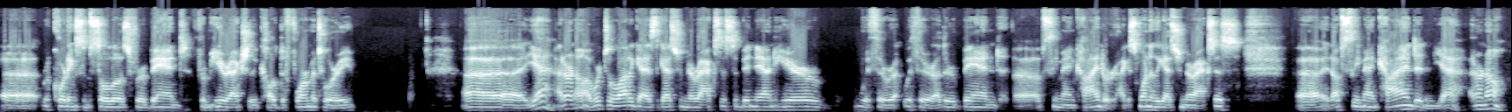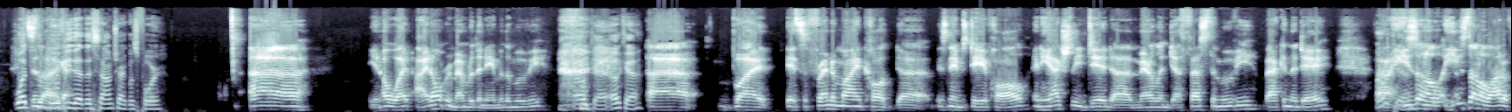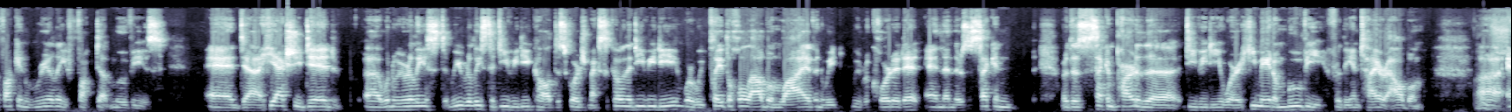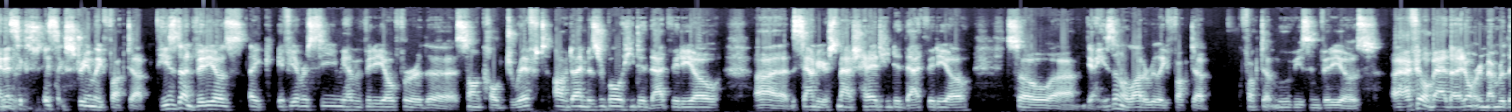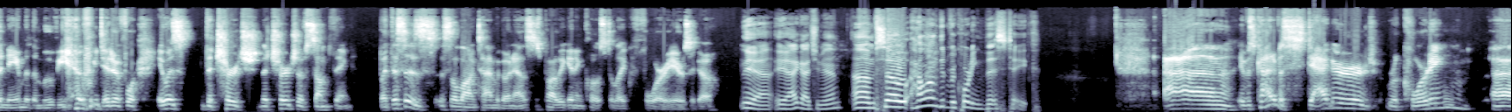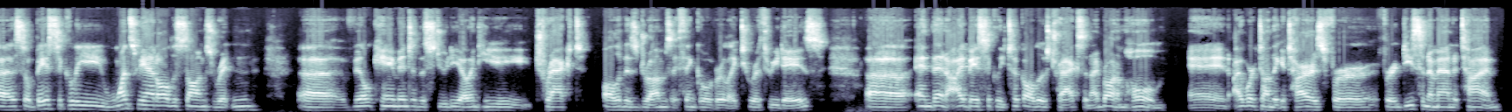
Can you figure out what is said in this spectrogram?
uh, recording some solos for a band from here, actually called Deformatory. Uh, yeah, I don't know. I worked with a lot of guys. The guys from Neuraxis have been down here with their with their other band, uh, Obsolete Mankind, or I guess one of the guys from Neuraxis uh, at Obsolete Mankind, and yeah, I don't know. What's the movie got, that the soundtrack was for? Uh you know what? I don't remember the name of the movie. Okay, okay. uh, but it's a friend of mine called uh, his name's Dave Hall, and he actually did uh, Maryland Death Fest, the movie back in the day. Uh, okay. he's done a he's done a lot of fucking really fucked up movies, and uh, he actually did uh, when we released we released a DVD called Disgorge Mexico, the DVD where we played the whole album live and we we recorded it, and then there's a second or the second part of the DVD where he made a movie for the entire album. Oh, uh, and it's ex- it's extremely fucked up. He's done videos like if you ever see, we have a video for the song called "Drift" off "Die Miserable." He did that video. Uh, the sound of your smash head. He did that video. So uh, yeah, he's done a lot of really fucked up fucked up movies and videos. I feel bad that I don't remember the name of the movie we did it for. It was the church, the church of something but this is this is a long time ago now. This is probably getting close to like four years ago. Yeah, yeah, I got you, man. Um, so how long did recording this take? Uh, it was kind of a staggered recording. Uh, so basically, once we had all the songs written, uh, Vil came into the studio and he tracked all of his drums, I think, over like two or three days. Uh, and then I basically took all those tracks and I brought them home and I worked on the guitars for for a decent amount of time,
